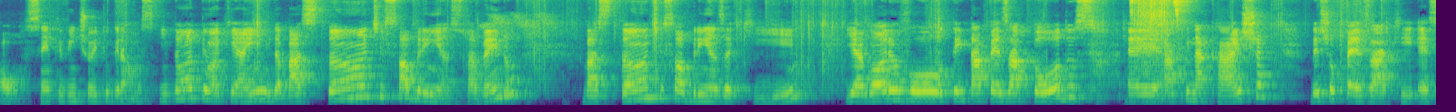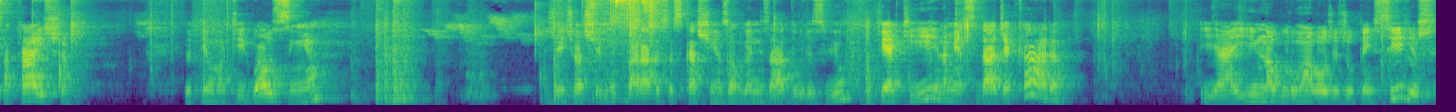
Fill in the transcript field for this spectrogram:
ó, 128 gramas. Então eu tenho aqui ainda bastante sobrinhas, tá vendo? Bastante sobrinhas aqui. E agora eu vou tentar pesar todos é, aqui na caixa. Deixa eu pesar aqui essa caixa. Eu tenho uma aqui igualzinha. Gente, eu achei muito barato essas caixinhas organizadoras, viu? Porque aqui na minha cidade é cara. E aí inaugurou uma loja de utensílios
